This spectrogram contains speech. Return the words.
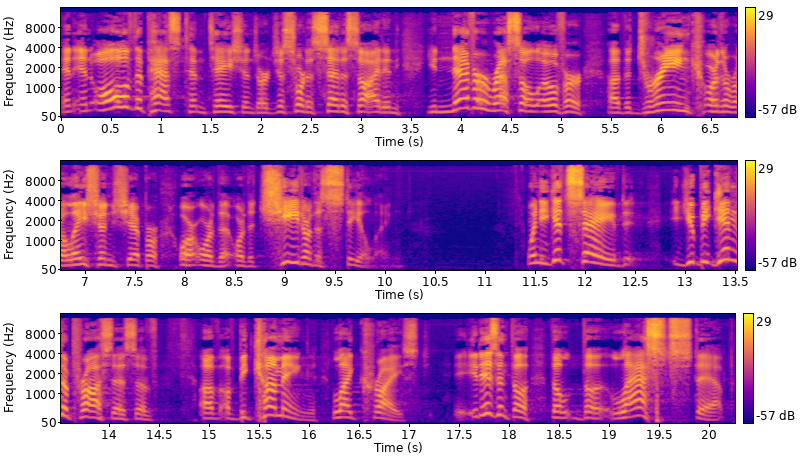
and, and all of the past temptations are just sort of set aside, and you never wrestle over uh, the drink or the relationship or, or, or, the, or the cheat or the stealing. When you get saved, you begin the process of, of, of becoming like Christ. It isn't the, the, the last step.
